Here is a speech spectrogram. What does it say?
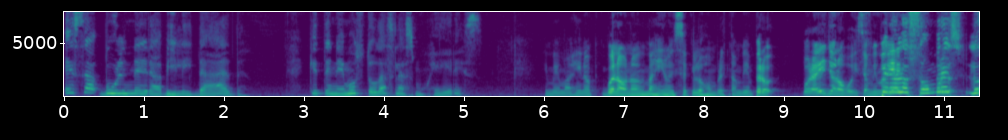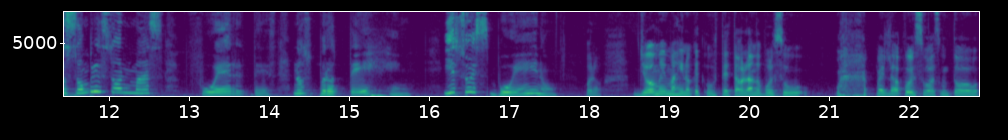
esa vulnerabilidad que tenemos todas las mujeres. Y me imagino, bueno, no me imagino, dice que los hombres también, pero por ahí yo no voy. a mí pero los hombres, los hombres son más fuertes, nos protegen. Y eso es bueno. Bueno, yo me imagino que usted está hablando por su, ¿verdad? Por su asunto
